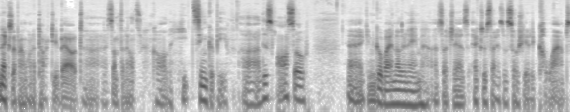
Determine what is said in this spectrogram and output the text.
Next up, I want to talk to you about uh, something else called heat syncope. Uh, this also uh, can go by another name, uh, such as exercise associated collapse.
